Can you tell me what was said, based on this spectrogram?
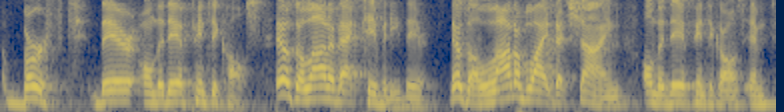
birthed there on the day of Pentecost, there was a lot of activity there. There was a lot of light that shined on the day of Pentecost, and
